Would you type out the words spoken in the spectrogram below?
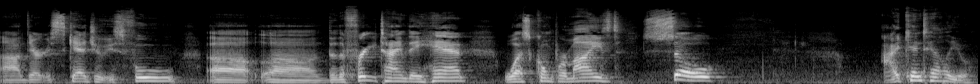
Uh, their schedule is full. Uh, uh, the, the free time they had was compromised. So, I can tell you,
